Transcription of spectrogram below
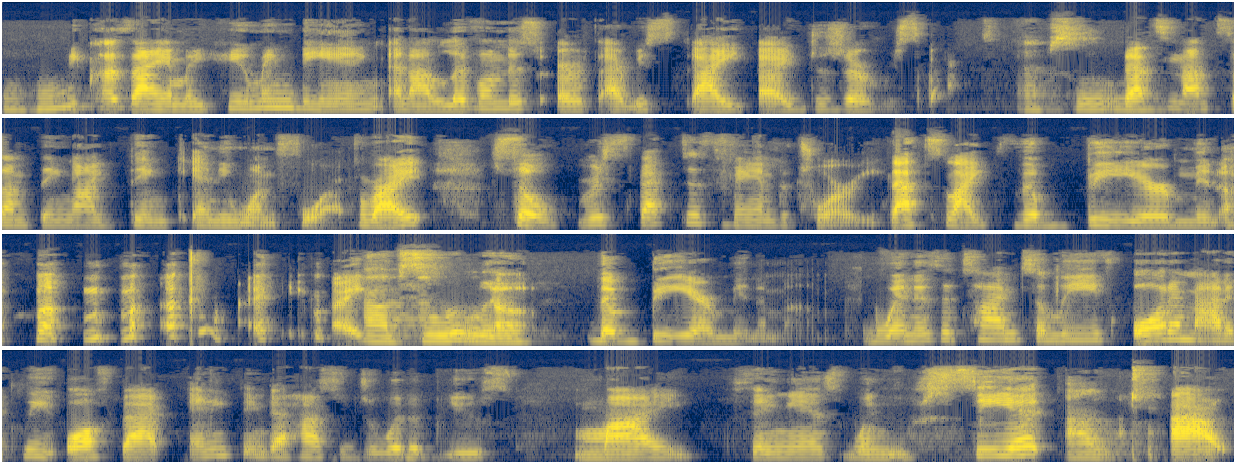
Mm-hmm. Because I am a human being and I live on this earth, I, res- I, I deserve respect. Absolutely. That's not something I think anyone for, right? So respect is mandatory. That's like the bare minimum, right? Like, Absolutely. The, the bare minimum. When is it time to leave? Automatically off back, anything that has to do with abuse, my thing is when you see it, out. Out.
